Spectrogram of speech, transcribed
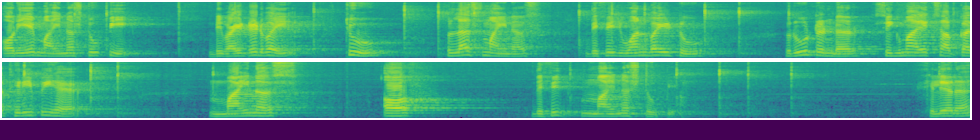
और ये minus two P divided by two plus minus this is one by two root under sigma x आपका थ्री पी है minus of this is minus two P clear है?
